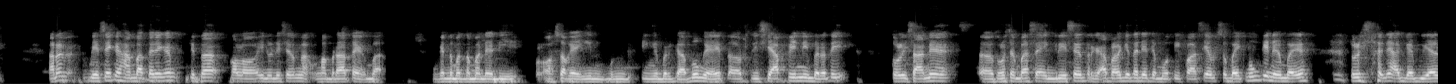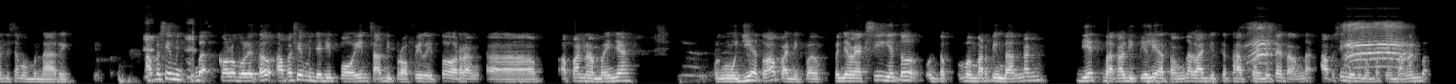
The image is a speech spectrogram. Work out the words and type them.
karena biasanya kan hambatannya kan kita kalau Indonesia nggak nggak berata ya Mbak. Mungkin teman-teman yang di pelosok yang ingin ingin bergabung ya itu harus disiapin nih berarti tulisannya uh, tulisan bahasa Inggrisnya apalagi tadi ada motivasi harus sebaik mungkin ya Mbak ya tulisannya agar biar bisa menarik. Apa sih Mbak kalau boleh tahu apa sih menjadi poin saat di profil itu orang uh, apa namanya penguji atau apa nih penyeleksi gitu untuk mempertimbangkan dia bakal dipilih atau enggak lanjut ke tahap selanjutnya atau enggak apa sih jadi mempertimbangkan Mbak?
